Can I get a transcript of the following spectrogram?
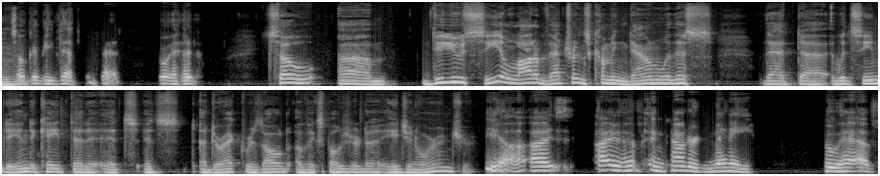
mm-hmm. so it could be vet to vet. Go ahead. So, um, do you see a lot of veterans coming down with this? That uh, would seem to indicate that it's it's a direct result of exposure to Agent Orange. Or? Yeah, I I have encountered many who have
